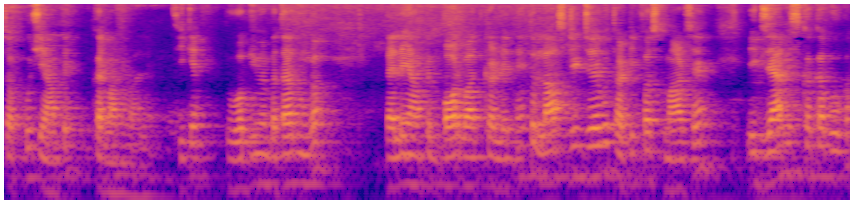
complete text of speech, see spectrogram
सब कुछ यहाँ पे करवाने वाले हैं, ठीक है? तो वो भी मैं बता दूँगा। पहले यहाँ पे और बात कर लेते हैं। तो लास्ट डेट जो है वो थर्टी फ़र्स्ट मार्च है। एग्ज़ाम इसका कब होगा?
